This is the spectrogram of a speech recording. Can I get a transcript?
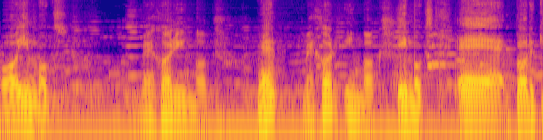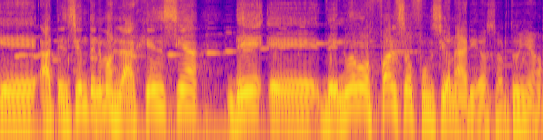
o inbox. Mejor inbox. ¿Eh? Mejor inbox. Inbox. Eh, porque, atención, tenemos la agencia de, eh, de nuevos falsos funcionarios, Ortuño.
